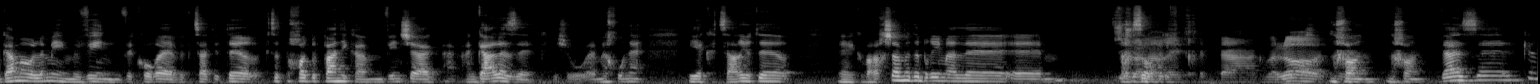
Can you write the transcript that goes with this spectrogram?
גם העולמי מבין וקורא וקצת יותר, קצת פחות בפאניקה, מבין שהגל הזה, כפי שהוא אה, מכונה, יהיה קצר יותר. אה, כבר עכשיו מדברים על לחזור. שלא להאריך את ההגבלות. נכון, נכון. ואז כן,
